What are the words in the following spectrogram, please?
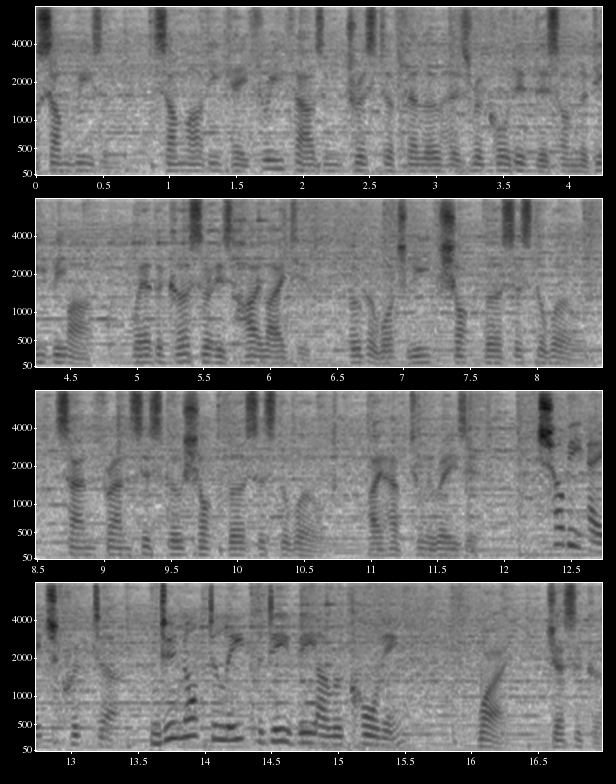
For some reason, some RDK 3000 TriStar fellow has recorded this on the DVR, where the cursor is highlighted, Overwatch League Shock vs the World, San Francisco Shock vs the World, I have to erase it. Chubby H Crypto, do not delete the DVR recording. Why, Jessica,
